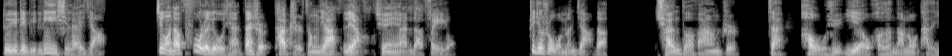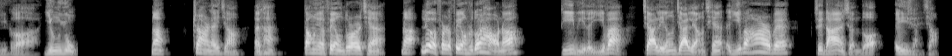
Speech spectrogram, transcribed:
对于这笔利息来讲，尽管他付了六千，但是他只增加两千元的费用。这就是我们讲的权责发生制在后续业务核算当中它的一个应用。那这样来讲，来看当月费用多少钱？那六月份的费用是多少呢？第一笔的一万。加零加两千，那一万二呗。所以答案选择 A 选项，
